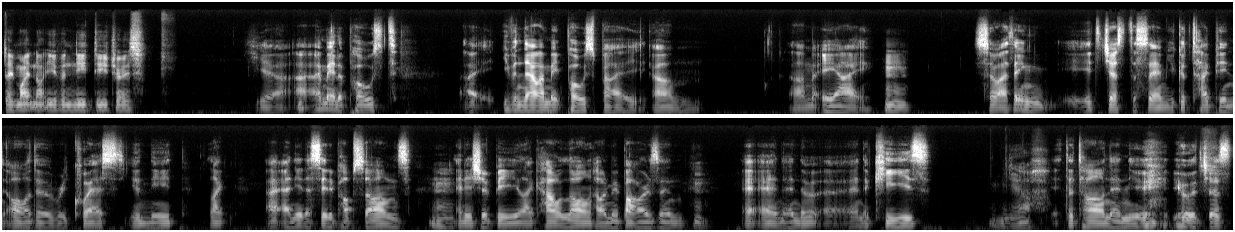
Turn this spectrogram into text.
they might not even need DJs. Yeah, I, I made a post. I, even now, I make posts by um, um, AI. Hmm. So I think it's just the same. You could type in all the requests you need. Like I, I need a city pop songs, Mm. and it should be like how long, how many bars, and a- and and the uh, and the keys, Yeah, the tone, and you you will just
